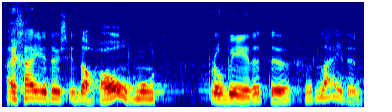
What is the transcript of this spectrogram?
Hij gaat je dus in de hoogmoed proberen te verleiden.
